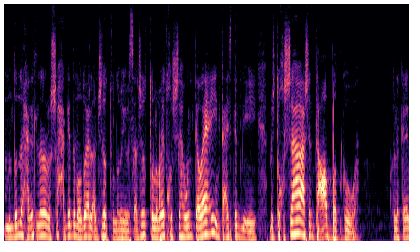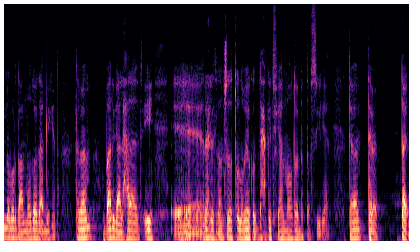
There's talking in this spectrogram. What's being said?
من ضمن الحاجات اللي أنا برشحها جدا موضوع الأنشطة الطلابية. بس الأنشطة الطلابية تخشها وانت واعي انت عايز تبني إيه. مش تخشها عشان تعبط جوه. كنا اتكلمنا برضو على الموضوع ده قبل كده. تمام؟ وبقى ارجع لحلقة إيه آه رحلة الأنشطة الطلابية كنت حكيت فيها الموضوع بالتفصيل يعني. تمام؟ تمام. طيب.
